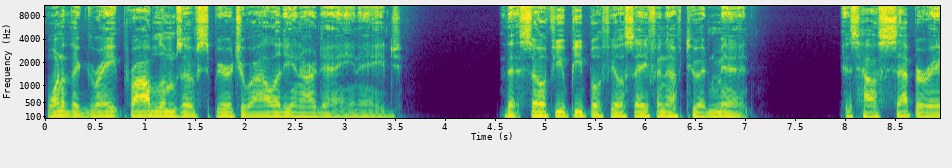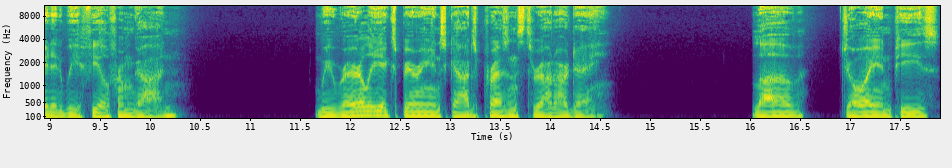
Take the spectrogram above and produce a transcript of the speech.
one of the great problems of spirituality in our day and age that so few people feel safe enough to admit is how separated we feel from God. We rarely experience God's presence throughout our day love, joy, and peace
